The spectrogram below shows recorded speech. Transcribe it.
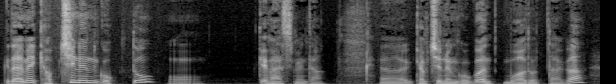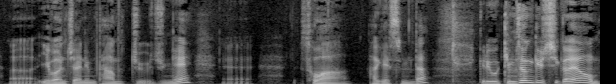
그 다음에 겹치는 곡도 어, 꽤 많습니다. 어, 겹치는 곡은 모아뒀다가 어, 이번 주 아니면 다음 주 중에 예, 소화 하겠습니다. 그리고 김성규 씨가요,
